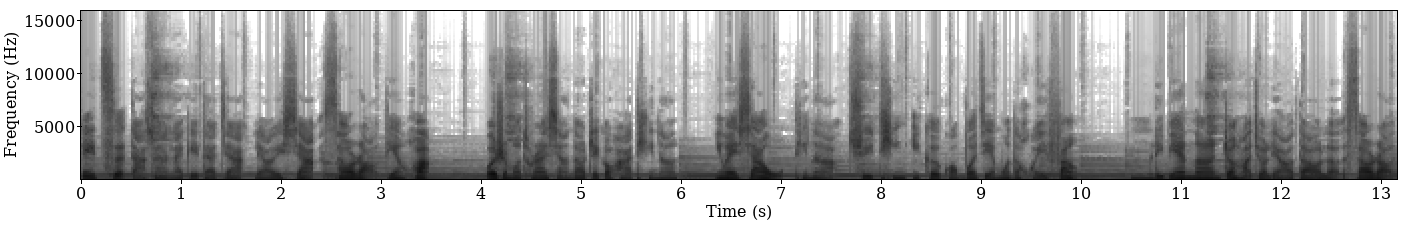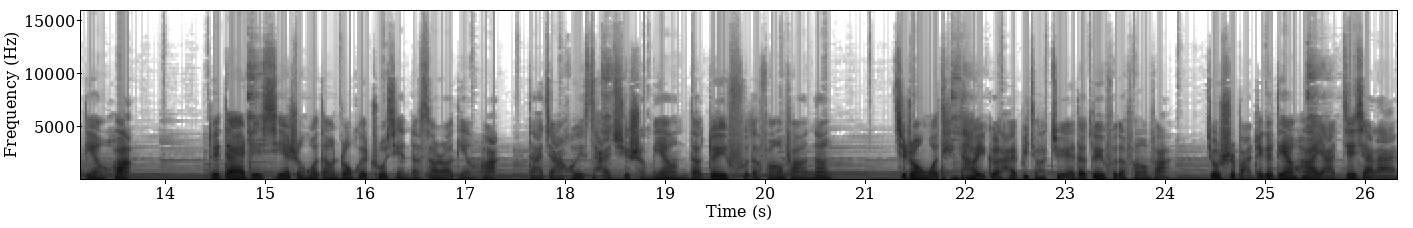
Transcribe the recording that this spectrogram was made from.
这次打算来给大家聊一下骚扰电话。为什么突然想到这个话题呢？因为下午 Tina 去听一个广播节目的回放，嗯，里边呢正好就聊到了骚扰电话。对待这些生活当中会出现的骚扰电话，大家会采取什么样的对付的方法呢？其中我听到一个还比较绝的对付的方法，就是把这个电话呀记下来，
